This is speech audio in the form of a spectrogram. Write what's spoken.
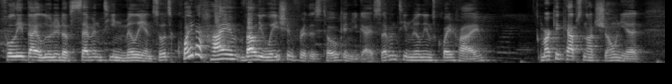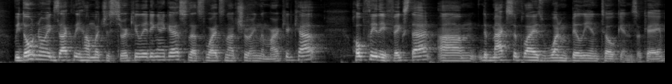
fully diluted of 17 million. So it's quite a high valuation for this token, you guys. 17 million is quite high. Market cap's not shown yet. We don't know exactly how much is circulating, I guess, so that's why it's not showing the market cap. Hopefully they fix that. Um, the max supply is 1 billion tokens, okay?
